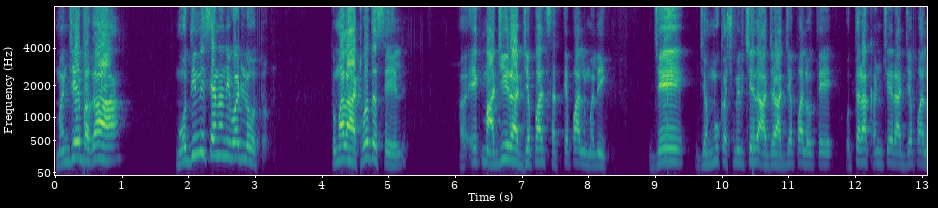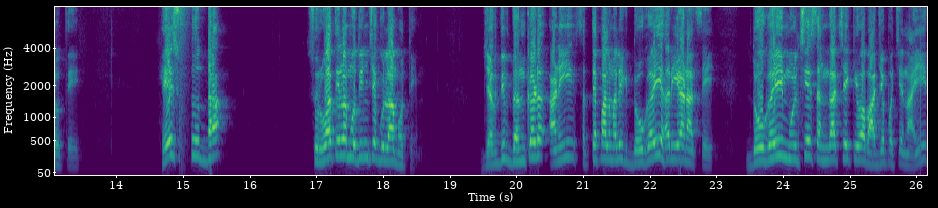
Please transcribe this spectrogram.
म्हणजे बघा मोदींनीच यांना निवडलं होतं. तुम्हाला आठवत असेल एक माजी राज्यपाल सत्यपाल मलिक जे जम्मू काश्मीरचे राज- राज्यपाल होते उत्तराखंडचे राज्यपाल होते हे सुद्धा सुरुवातीला मोदींचे गुलाम होते. जगदीप धनखड आणि सत्यपाल मलिक दोघंही हरियाणाचे दोघंही मूळचे संघाचे किंवा भाजपचे नाहीत.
